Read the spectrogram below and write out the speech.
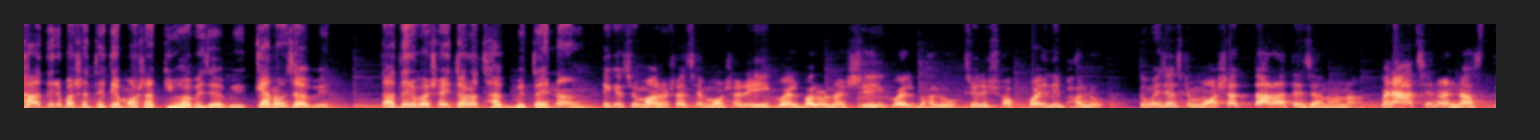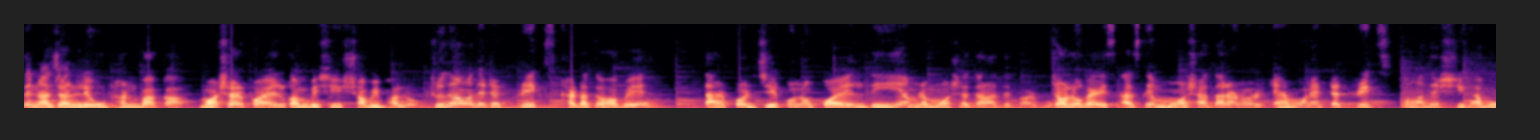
তাদের বাসা থেকে মশা কীভাবে যাবে? কেন যাবে? তাদের বাসায় তো আরও থাকবে, তাই না? কিছু মানুষ আছে, মশার এই কয়েল ভালো না, সেই কয়েল ভালো। অ্যাকচুয়ালি সব কয়েলই ভালো। তুমি জাস্ট মশার তাড়াতে জানো না। মানে আছে না, নাচতে না জানলে উঠান বাঁকা। মশার কয়েল কম বেশি সবই ভালো। শুধু আমাদের একটা ট্রিক্স খাটাতে হবে। তারপর যে কোনো কয়েল দিয়ে আমরা মশা তাড়াতে পারব। চলো গাইস আজকে মশা তাড়ানোর এমন একটা ট্রিক্স তোমাদের শিখাবো।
